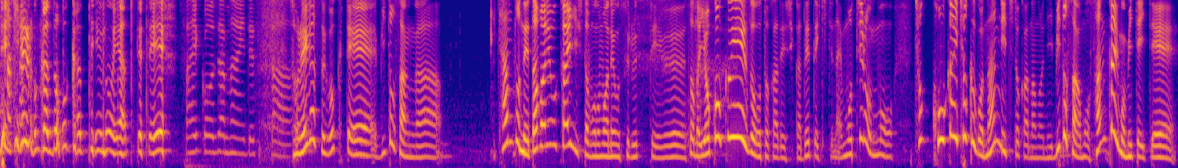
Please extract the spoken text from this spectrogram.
できるのかどうかっていうのをやってて。最高じゃないですか。それがすごくてビトさんがちゃんとネタバレを回避したモノマネをするっていうその予告映像とかでしか出てきてない。もちろんもうちょ公開直後何日とかなのにビトさんはもう3回も見ていて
